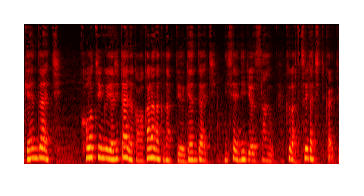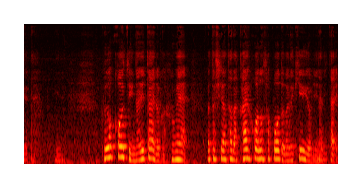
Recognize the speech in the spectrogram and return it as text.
現在地。コーチングやりたいのかわからなくなっている現在地20239月1日って書いてるねいいねプロコーチになりたいのか不明私はただ解放のサポートができるようになりたい。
